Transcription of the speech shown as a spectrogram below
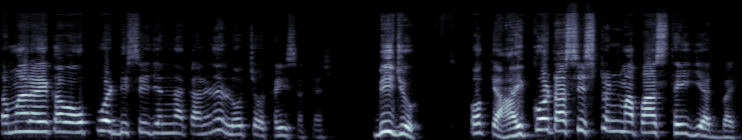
તમારા એક આવા ઓપવર્ડ ડિસિઝનના કારણે લોચો થઈ શકે છે. બીજું, ઓકે, હાઈકોર્ટ આસિસ્ટન્ટમાં પાસ થઈ ગયા ભાઈ.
